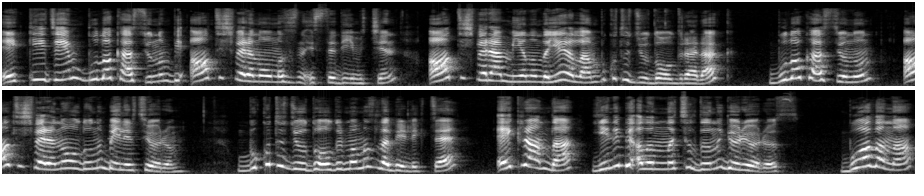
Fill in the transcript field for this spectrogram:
ekleyeceğim bu lokasyonun bir alt işveren olmasını istediğim için alt işveren mi yanında yer alan bu kutucuğu doldurarak bu lokasyonun alt işveren olduğunu belirtiyorum. Bu kutucuğu doldurmamızla birlikte ekranda yeni bir alanın açıldığını görüyoruz. Bu alana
